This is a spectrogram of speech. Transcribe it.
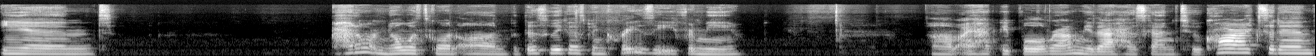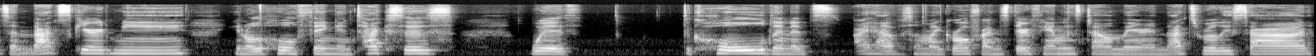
And I don't know what's going on, but this week has been crazy for me. Um, I had people around me that has gotten into car accidents, and that scared me. You know, the whole thing in Texas with the cold, and it's I have some of my girlfriends, their families down there, and that's really sad.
